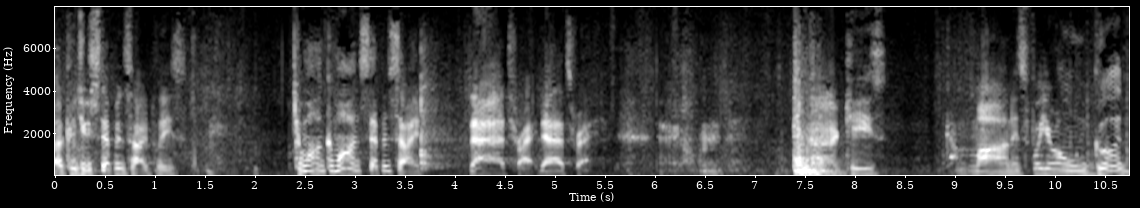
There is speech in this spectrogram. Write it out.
Uh, could you step inside, please? Come on, come on, step inside. That's right, that's right. Uh, keys, come on, it's for your own good.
